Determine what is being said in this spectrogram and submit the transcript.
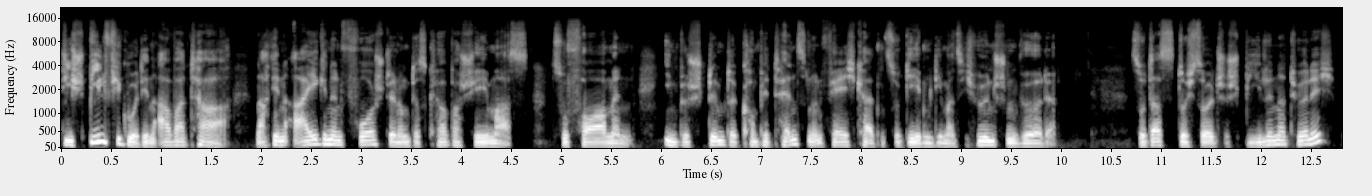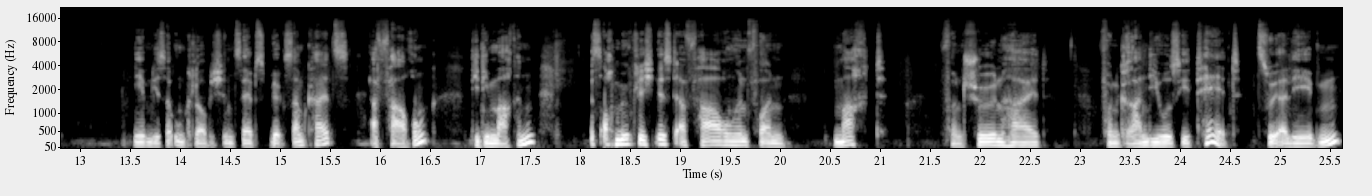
Die Spielfigur, den Avatar, nach den eigenen Vorstellungen des Körperschemas zu formen, ihm bestimmte Kompetenzen und Fähigkeiten zu geben, die man sich wünschen würde. Sodass durch solche Spiele natürlich, neben dieser unglaublichen Selbstwirksamkeitserfahrung, die die machen, es auch möglich ist, Erfahrungen von Macht, von Schönheit, von Grandiosität zu erleben.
